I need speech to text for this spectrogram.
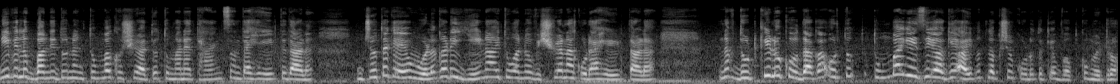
ನೀವು ಇಲ್ಲಿಗೆ ಬಂದಿದ್ದು ನಂಗೆ ತುಂಬ ಖುಷಿ ಆಯಿತು ತುಂಬಾ ಥ್ಯಾಂಕ್ಸ್ ಅಂತ ಹೇಳ್ತಿದ್ದಾಳೆ. ಜೊತೆಗೆ ಒಳಗಡೆ ಏನಾಯಿತು ಅನ್ನೋ ವಿಷಯನ ಕೂಡ ಹೇಳ್ತಾಳೆ. ನಾವು ದುಡ್ಡು ಕೀಳಕ್ಕೆ ಹೋದಾಗ ಅವ್ರು ತುಂಬ ಈಸಿಯಾಗಿ ಐವತ್ತು ಲಕ್ಷ ಕೊಡೋದಕ್ಕೆ ಒಪ್ಕೊಂಬಿಟ್ರು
